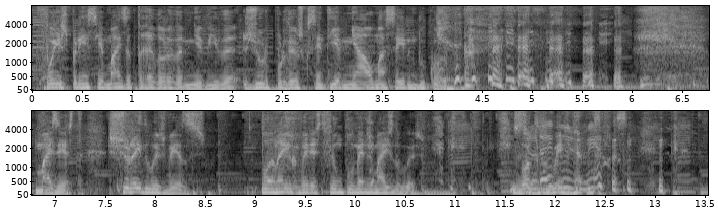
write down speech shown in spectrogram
Foi a experiência mais aterradora da minha vida. Juro por Deus que senti a minha alma a sair-me do corpo. mais este. Chorei duas vezes. Planeio rever este filme pelo menos mais duas. Outro Chorei duas depoimento. vezes.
